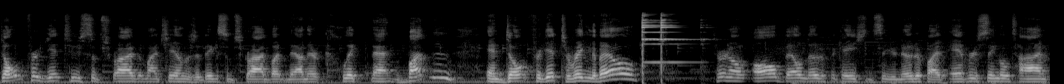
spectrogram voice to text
don't forget to subscribe to my channel. There's a big subscribe button down there. Click that button. And don't forget to ring the bell. Turn on all bell notifications so you're notified every single time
